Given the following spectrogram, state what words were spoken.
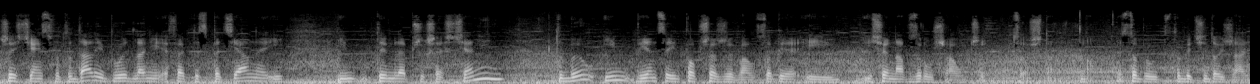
chrześcijaństwo to dalej były dla niej efekty specjalne i im tym lepszy chrześcijanin to był, im więcej poprzeżywał sobie i, i się nawzruszał, czy coś tam. No, więc to, był, to by ci dojrzali.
